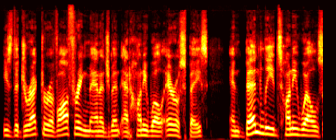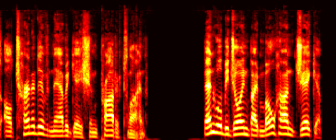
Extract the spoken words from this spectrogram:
He's the Director of Offering Management at Honeywell Aerospace, and Ben leads Honeywell's alternative navigation product line. Ben will be joined by Mohan Jacob.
